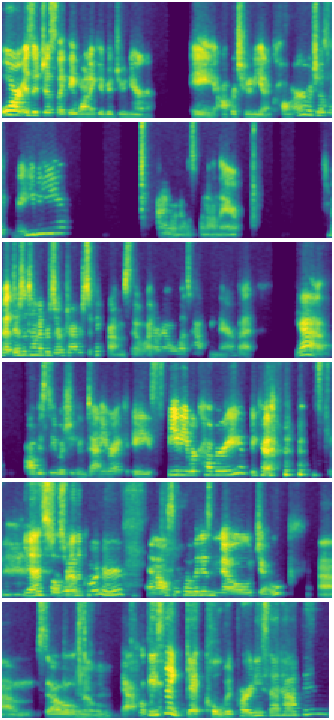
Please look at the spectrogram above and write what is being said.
Or is it just like they want to give a junior a opportunity in a car, which I was like, maybe. I don't know what's going on there. But there's a ton of reserve drivers to pick from. So I don't know what's happening there. But yeah, obviously wishing Danny Ric a speedy recovery because yes, COVID, just around the corner. And also COVID is no joke. Um, so no, yeah, these like get COVID parties that happen.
